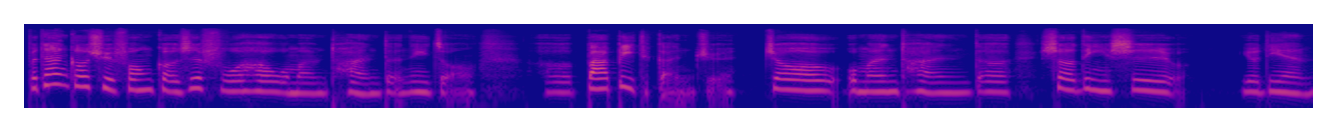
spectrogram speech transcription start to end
不但歌曲风格是符合我们团的那种呃八 beat 的感觉，就我们团的设定是有点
